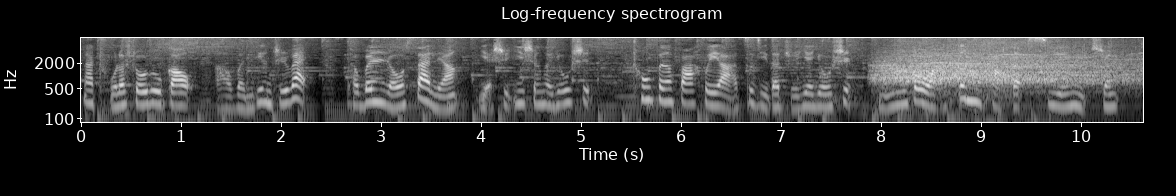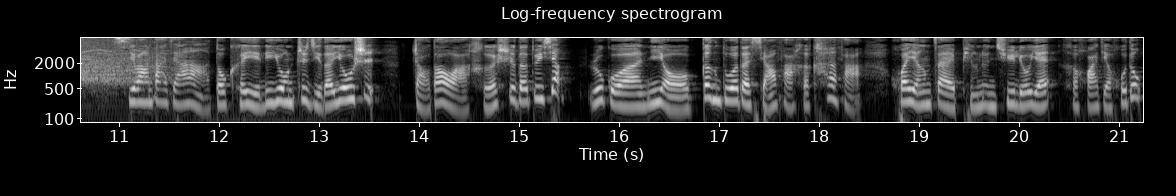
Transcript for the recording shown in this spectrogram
那除了收入高啊稳定之外，他温柔善良也是医生的优势。充分发挥啊自己的职业优势，能够啊更好的吸引女生。希望大家呢都可以利用自己的优势，找到啊合适的对象。如果你有更多的想法和看法，欢迎在评论区留言和华姐互动，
